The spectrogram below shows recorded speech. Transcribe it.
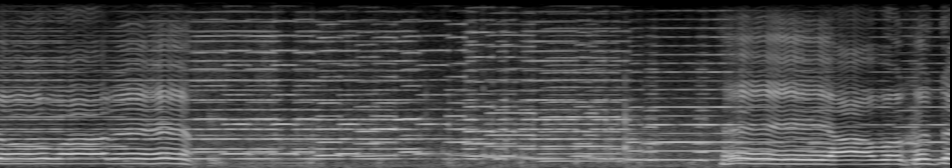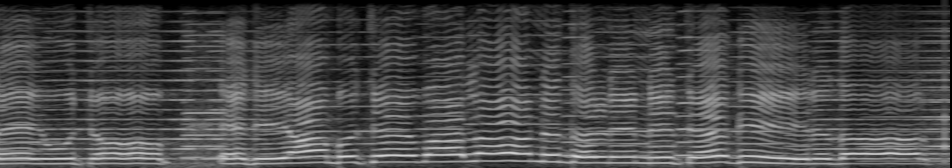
જોવારે. હે, આ વખતે ઊંચો એજી આંબ છે વાલાન ધણી નીચે ગીરદાર.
